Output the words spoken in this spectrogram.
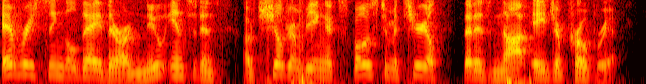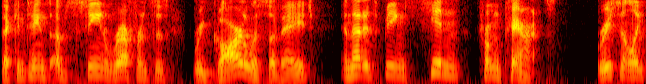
Every single day, there are new incidents of children being exposed to material that is not age appropriate, that contains obscene references regardless of age, and that it's being hidden from parents. Recently,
